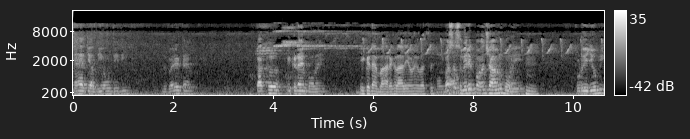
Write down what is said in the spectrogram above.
ਨਹਿਰ ਚੱਲਦੀ ਆ ਹੁੰਦੀ ਦੀ ਦੁਪਹਿਰੇ ਟਾਈਮ ਕੱਖ ਇੱਕ ਟਾਈਮ ਪਾਉਣੇ ਇੱਕ ਟਾਈਮ ਬਾਹਰ ਖਲਾ ਲਿਆਉਣੇ ਬਸ। ਬਸ ਸਵੇਰੇ ਪਾ- ਸ਼ਾਮ ਨੂੰ ਪਾਉਣੇ। ਹੂੰ। ਥੋੜੇ ਜਿਹੇ ਉਹ ਵੀ।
